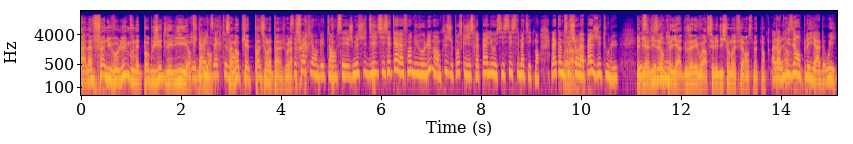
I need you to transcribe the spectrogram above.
à la fin du volume, vous n'êtes pas obligé de les lire Eh ben, finalement. Ça n'empiète pas sur la page. Voilà. C'est ça qui est embêtant. C'est, je me suis dit, si c'était à la fin du volume, en plus, je pense que j'y serais pas allée aussi systématiquement. Là, comme Voilà. c'est sur la page, j'ai tout lu. Eh Et bien, lisez en. Pléiade, vous allez voir. C'est l'édition de référence maintenant. Alors lisez en Pléiade, oui.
